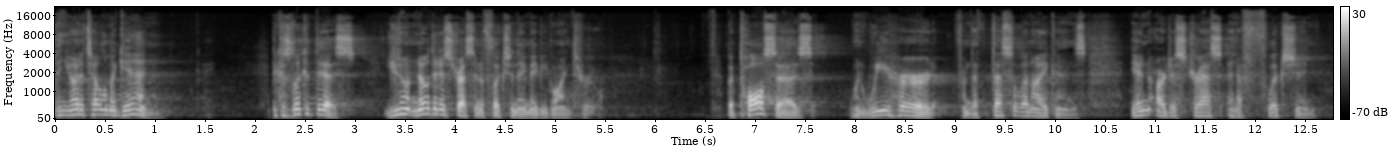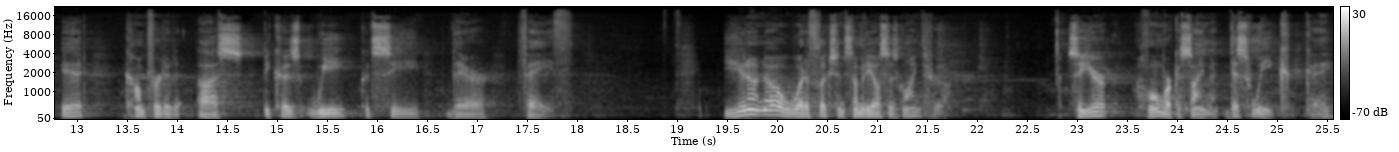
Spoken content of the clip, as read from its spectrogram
Then you ought to tell them again. Okay? Because look at this. You don't know the distress and affliction they may be going through. But Paul says, when we heard from the Thessalonians, in our distress and affliction, it comforted us because we could see their faith. You don't know what affliction somebody else is going through. So, your homework assignment this week, okay,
